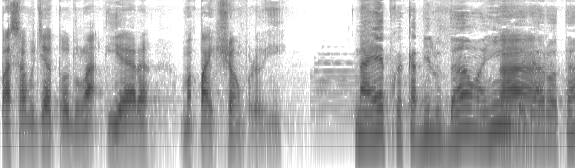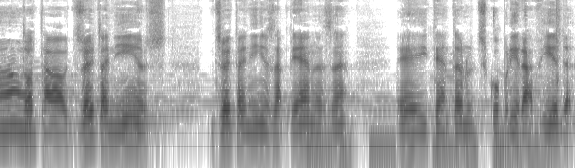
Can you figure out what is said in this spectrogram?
Passava o dia todo lá e era uma paixão para mim. Na época, cabeludão ainda, ah, garotão? Total, 18 aninhos, 18 aninhos apenas, né? E tentando descobrir a vida.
